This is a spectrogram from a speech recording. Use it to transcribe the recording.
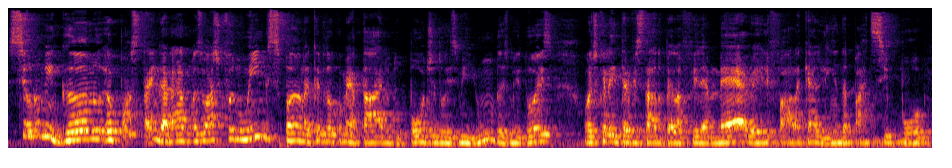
se eu não me engano, eu posso estar enganado, mas eu acho que foi no Wingspan, aquele documentário do Paul de 2001, 2002, onde ele é entrevistado pela filha Mary, ele fala que a Linda participou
